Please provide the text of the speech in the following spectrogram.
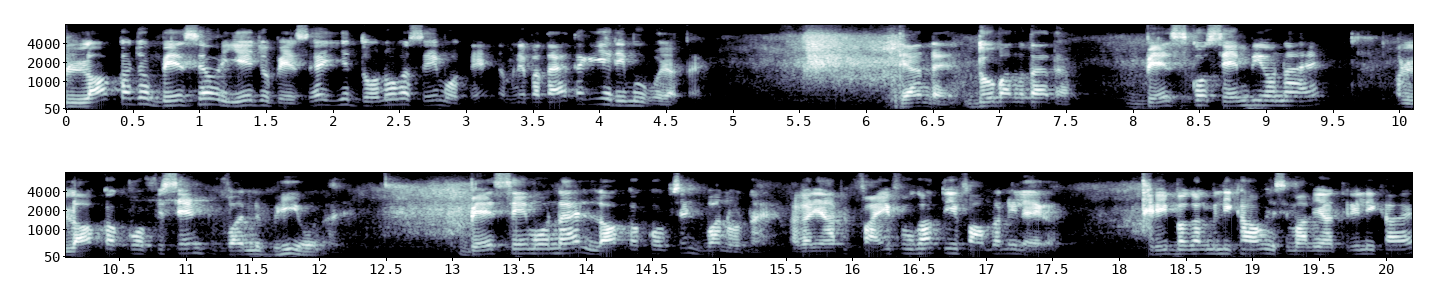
लॉग का जो बेस है और ये जो बेस है, ये दोनों का सेम होते हैं। हमने बताया था कि ये रिमूव हो जाता है। ध्यान रहे, दो बात बताया था। बेस को सेम भी होना है और लॉग का कोफिशिएंट वन भी होना है। बेस सेम होना है लॉग का कोफिशिएंट वन होना है। अगर यहाँ पे फाइव होगा तो ये फॉर्मूला नहीं लगेगा। थ्री बगल में लिखा हो मान यहाँ थ्री लिखा है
